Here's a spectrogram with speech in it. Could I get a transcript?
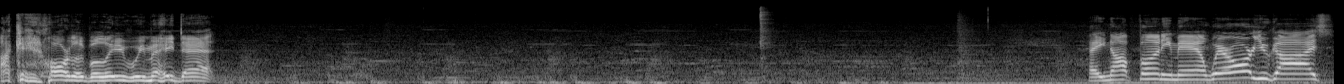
I can't hardly believe we made that. Hey, not funny, man. Where are you guys?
